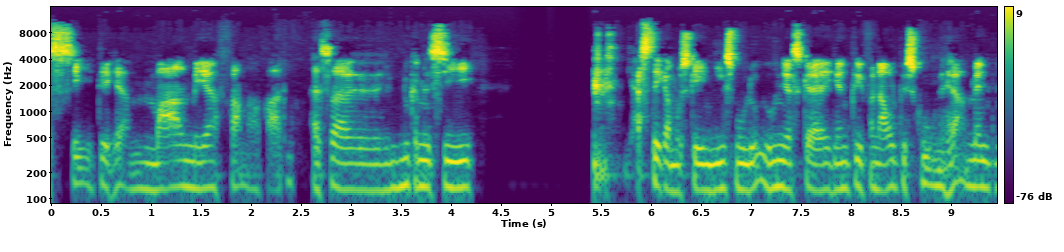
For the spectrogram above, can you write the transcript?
at se det her meget mere fremadrettet. Altså, øh, nu kan man sige, jeg stikker måske en lille smule ud, uden jeg skal igen blive for navlbeskuende her, men,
